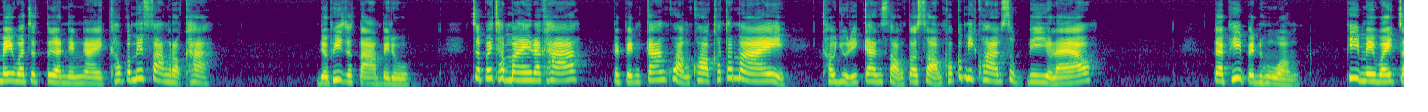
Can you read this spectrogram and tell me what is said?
ไม่ว่าจะเตือนยังไงเขาก็ไม่ฟังหรอกค่ะ เดี๋ยวพี่จะตามไปดู จะไปทำไมล่ะคะ ไปเป็นก้างขวางคอเขาทำไม เขาอยู่ด้วยกันสองต่อสองเขาก็มีความสุขดีอยู่แล้ว แต่พี่เป็นห่วง พี่ไม่ไว้ใจ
